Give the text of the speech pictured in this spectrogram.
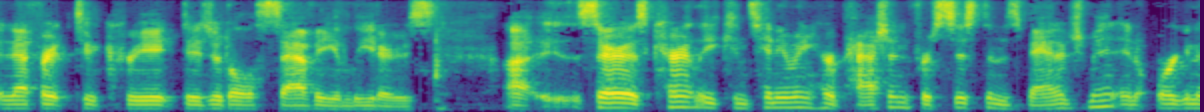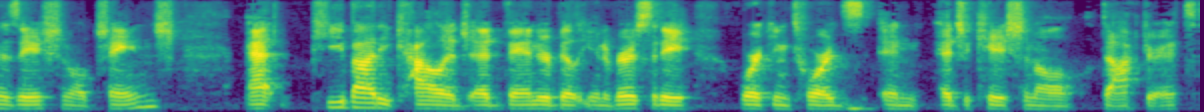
an effort to create digital savvy leaders. Uh, Sarah is currently continuing her passion for systems management and organizational change at Peabody College at Vanderbilt University, working towards an educational doctorate.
